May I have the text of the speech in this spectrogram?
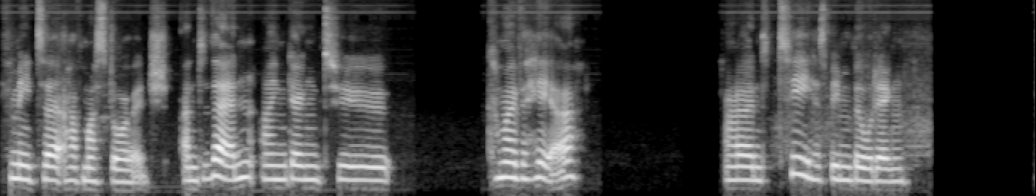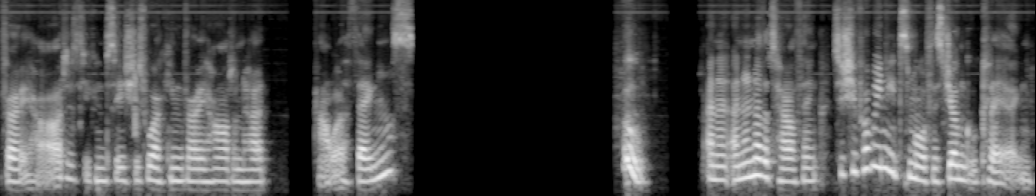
for me to have my storage. And then I'm going to come over here. And T has been building very hard. As you can see, she's working very hard on her power things. Oh, and, and another tower thing. So she probably needs more of this jungle clearing.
